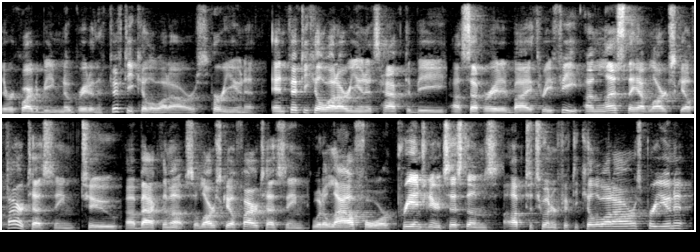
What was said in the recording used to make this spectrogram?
they're required to be no greater than 50 kilowatt hours per unit and 50 kilowatt hour units have to be uh, separated by three feet unless they have large scale fire testing to uh, back them up. So, large scale fire testing would allow for pre engineered systems up to 250 kilowatt hours per unit,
